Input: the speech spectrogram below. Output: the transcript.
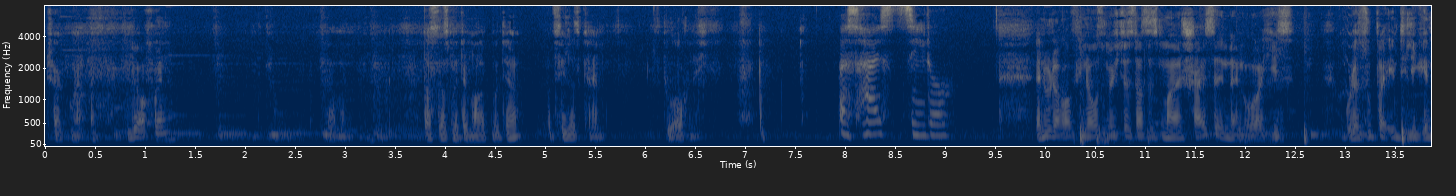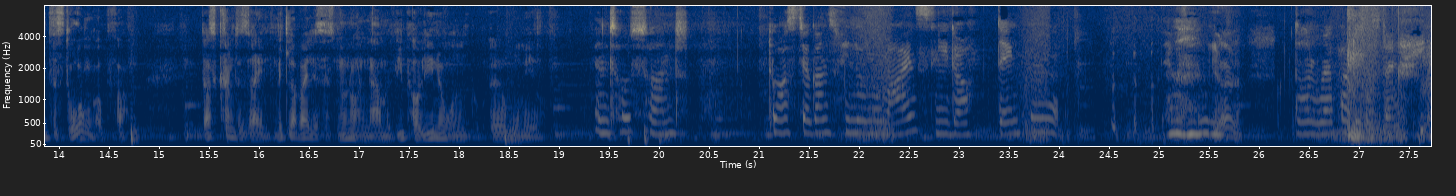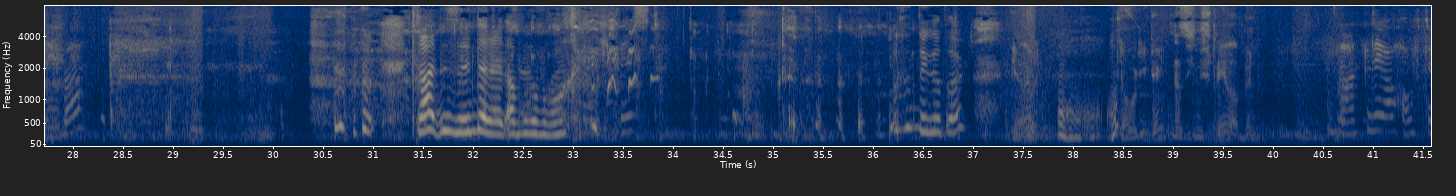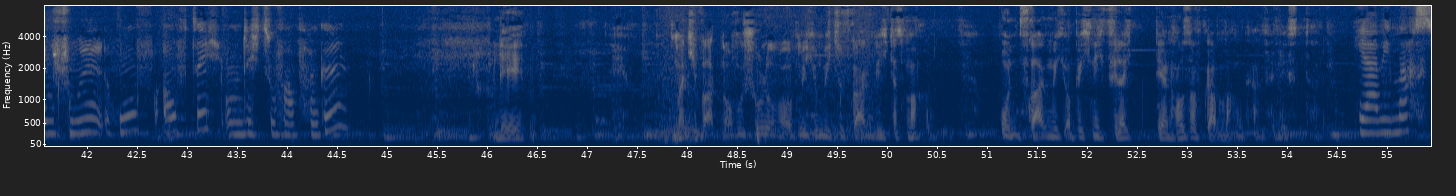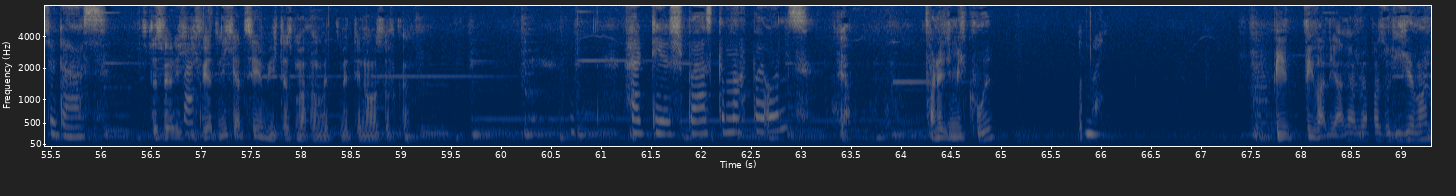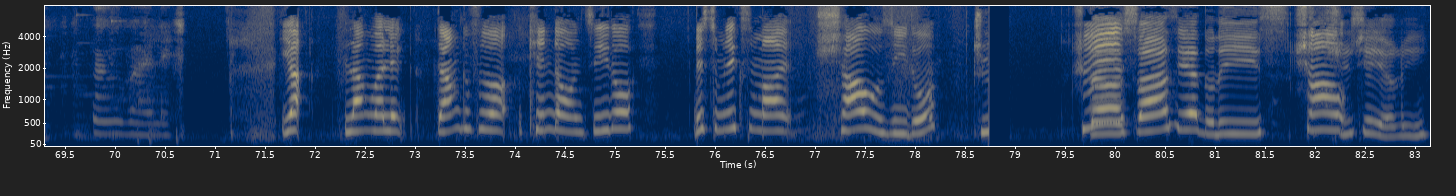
Check mal. Sind wir auch Freunde? Ja, Mann. Das ist das mit dem Hartmut, ja? Erzähl das keinem. Du auch nicht. Was heißt Sido? Wenn du darauf hinaus möchtest, dass es mal Scheiße in dein Ohr hieß oder super intelligentes Drogenopfer, das könnte sein. Mittlerweile ist es nur noch ein Name, wie Pauline und äh, Romeo. Interessant. Du hast ja ganz viele Nummer 1 Lieder. Denken Ja, so ein Rapper, du bist ein Streber? Gerade ist das Internet abgebrochen. Der gesagt? ja. Ich glaube, die denken, dass ich ein Streber bin. Warten die auch auf dem Schulhof auf dich, um dich zu verprügeln? Nee. nee. Manche warten auf dem Schulhof auf mich, um mich zu fragen, wie ich das mache. Und fragen mich, ob ich nicht vielleicht deren Hausaufgaben machen kann für den nächsten Tag. Ja, wie machst du das? Das werde ich, ich werde nicht erzählen, wie ich das mache mit, mit den Hausaufgaben. Hat dir Spaß gemacht bei uns? Ja. Fandet ihr mich cool? Nein. Wie, wie waren die anderen Rapper so, die hier waren? Langweilig. Ja, langweilig. Danke für Kinder und Sido. Bis zum nächsten Mal. Ciao, Sido. Tschüss. Tschüss. Das war's, ihr Dullis. Ciao. Tschüss, ihr Jerry.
